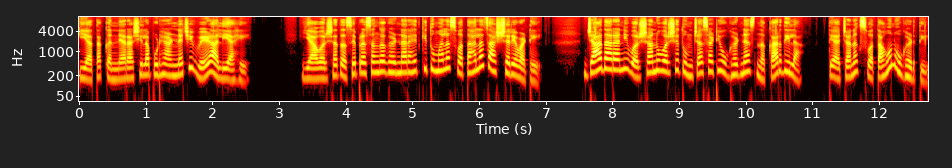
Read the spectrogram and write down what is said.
की आता कन्या राशीला पुढे आणण्याची वेळ आली आहे. या वर्षात असे प्रसंग घडणार आहेत की तुम्हाला स्वतःलाच आश्चर्य वाटेल. ज्या दारांनी वर्षानुवर्षे तुमच्यासाठी उघडण्यास नकार दिला ते अचानक स्वतःहून उघडतील.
